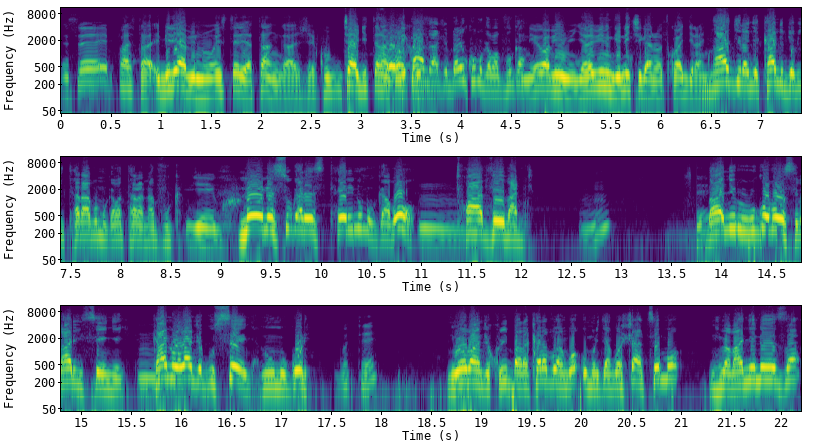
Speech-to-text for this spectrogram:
Ese pasita biriya bintu esiteri yatangaje ku cyaha gitaramo yatangaje mbere y'uko umugabo avuga. Niwe wabimbye yarabimbwiye n'ikiganiro twagiranye. Mwagiranye kandi ibyo bitaraba umugabo ataranavuga. Yego. None se ubwo esiteri n'umugabo Mm. twavebane. Mm. ba nyir'urugo bose barisenyeye. Kandi uwabanje gusenya ni umugore. Gute? Niwe wabanje kuri baraka aravuga ngo umuryango washatsemo ntibabanye neza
